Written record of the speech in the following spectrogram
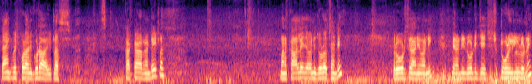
ట్యాంక్ పెట్టుకోవడానికి కూడా ఇట్లా స్- కట్టారండి ఇట్లా. మన కాలేజ్ అవన్నీ చూడవచ్చండి రోడ్స్ కానివ్వండి మీరు అన్ని నోటీస్ చేసి చుట్టూ కూడా ఇల్లులు ఉన్నాయి.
